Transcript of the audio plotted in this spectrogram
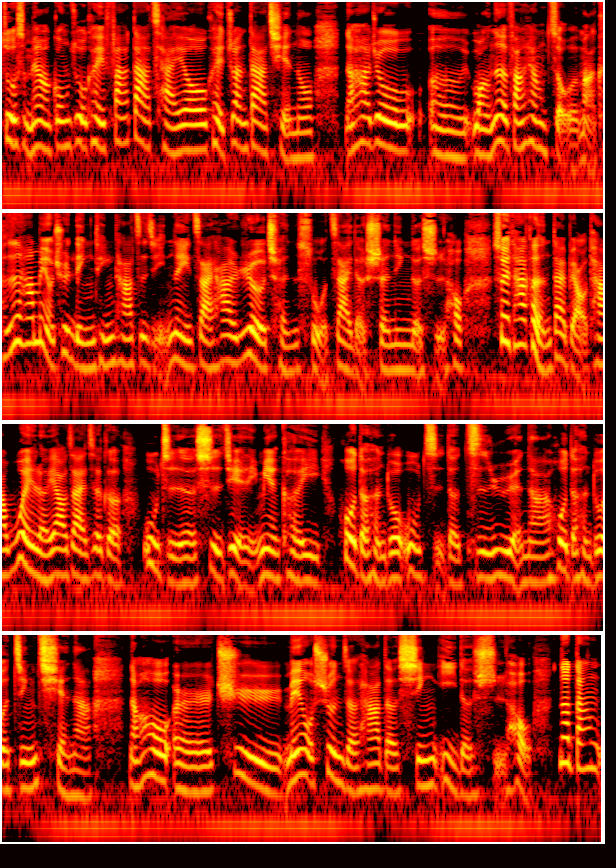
做什么样的工作可以发大财哦，可以赚大钱哦，然后他就呃往那个方向走了嘛。可是他没有去聆听他自己内在他的热忱所在的声音的时候，所以他可能代表他为了要在这个物质的世界里面可以获得很多物质的资源啊，获得很多的金钱啊，然后而去没有顺着他的心意的时候，那当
